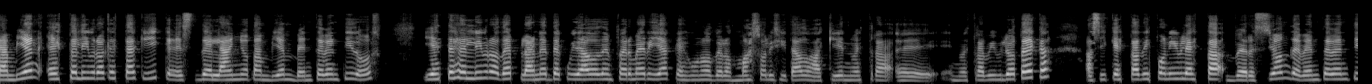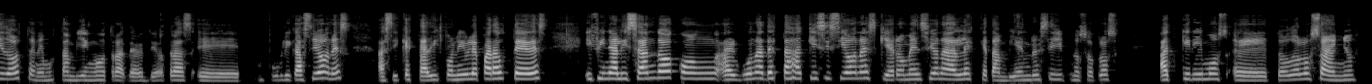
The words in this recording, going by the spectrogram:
También este libro que está aquí, que es del año también 2022, y este es el libro de planes de cuidado de enfermería, que es uno de los más solicitados aquí en nuestra, eh, en nuestra biblioteca. Así que está disponible esta versión de 2022. Tenemos también otra de, otras eh, publicaciones, así que está disponible para ustedes. Y finalizando con algunas de estas adquisiciones, quiero mencionarles que también nosotros adquirimos eh, todos los años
